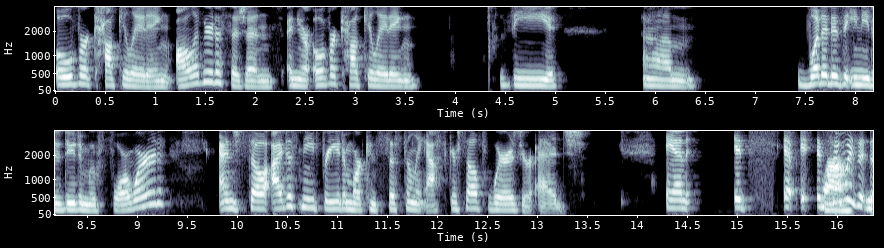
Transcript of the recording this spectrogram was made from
over calculating all of your decisions and you're over calculating the um what it is that you need to do to move forward. And so I just need for you to more consistently ask yourself, where is your edge? And it's it, in wow. some ways it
